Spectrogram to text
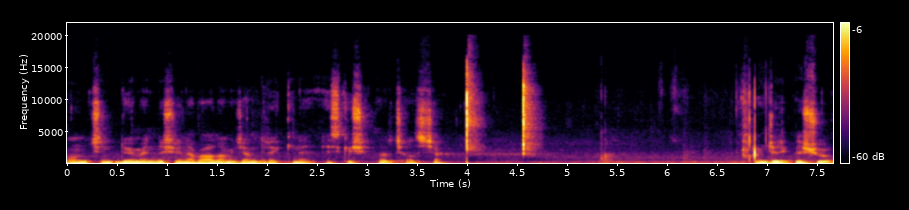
Onun için düğmenin ışığına bağlamayacağım. Direkt yine eski ışıkları çalışacak. Öncelikle şu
